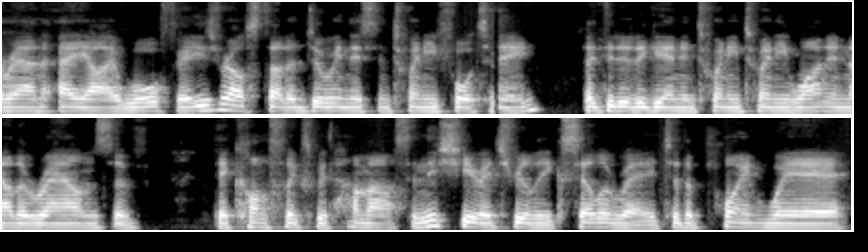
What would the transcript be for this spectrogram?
around AI warfare. Israel started doing this in 2014. They did it again in 2021 in other rounds of their conflicts with Hamas. And this year it's really accelerated to the point where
